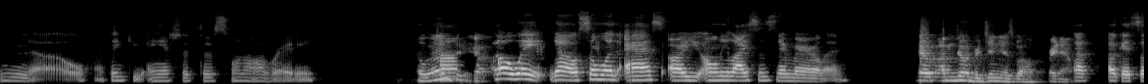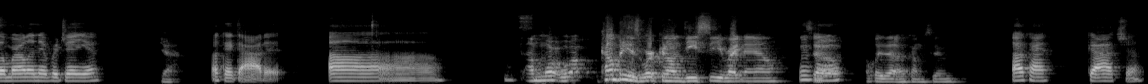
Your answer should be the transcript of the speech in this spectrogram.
no, I think you answered this one already. Um, oh wait, no. Someone asked, "Are you only licensed in Maryland?" No, I'm doing Virginia as well right now. Uh, okay, so Maryland and Virginia. Yeah. Okay, got it. Uh, I'm more. Well, company is working on DC right now, mm-hmm. so hopefully that'll come soon. Okay, gotcha.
